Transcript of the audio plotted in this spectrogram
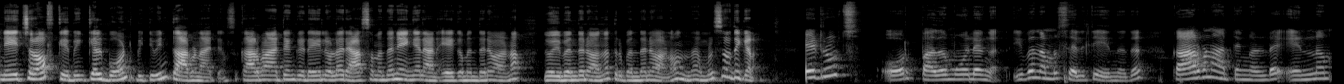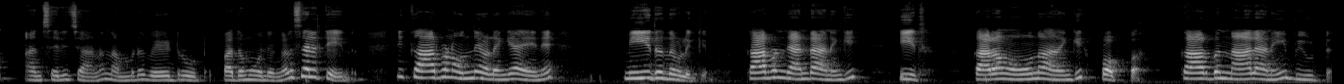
nature of chemical bond between carbon atoms carbon ആറ്റങ്ങൾക്കിടയിലുള്ള രാസബന്ധനം എങ്ങനെയാണ്? ഏകബന്ധനമാണോ? ദ്വൈബന്ധനമാണോ? ത്രിബന്ധനമാണോ? എന്ന് നമ്മൾ ശ്രദ്ധിക്കണം. റെഡ് റൂട്ട്സ് ഓർ പദമൂലങ്ങൾ ഇവ നമ്മൾ സെലക്ട് ചെയ്യുന്നത് കാർബൺ ആറ്റങ്ങളുടെ എണ്ണം അനുസരിച്ചാണ് നമ്മുടെ വേഡ് റൂട്ട് പദമൂലങ്ങൾ സെലക്ട് ചെയ്യുന്നത്. ഇനി കാർബൺ ഒന്നേ ഉള്ളെങ്കിൽ അതിനെ മീതെന്ന് വിളിക്കും. കാർബൺ രണ്ടാണെങ്കിൽ ഈത് കാർബൺ മൂന്നാണെങ്കിൽ പ്രൊപ്പ് കാർബൺ നാലാണെങ്കിൽ ബ്യൂട്ട്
